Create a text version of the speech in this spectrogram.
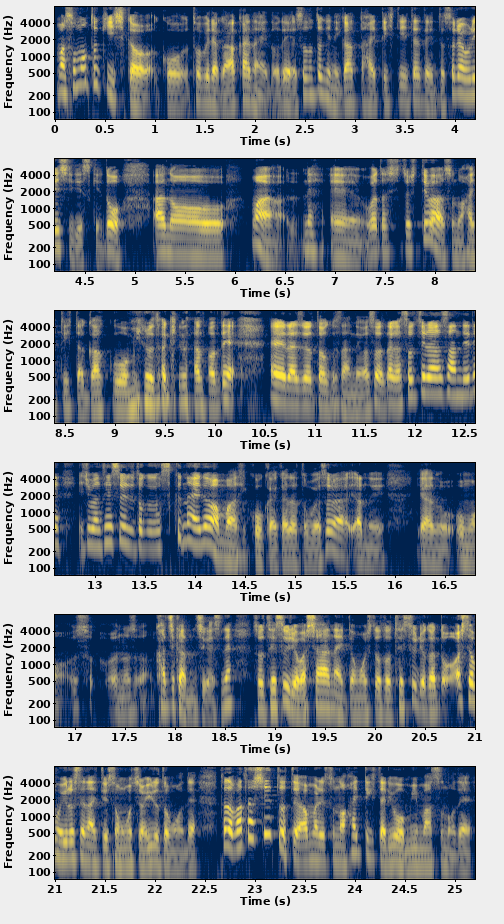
まあ、その時しか、こう、扉が開かないので、その時にガッと入ってきていただいて、それは嬉しいですけど、あのー、まあね、えー、私としては、その入ってきた額を見るだけなので、えー、ラジオトークさんではそう、だからそちらさんでね、一番手数料とかが少ないのは、まあ、非公開化だと思います。それは、あの、いや、あの、思う、あの、価値観の違いですね。その手数料はしゃあないと思う人と、手数料がどうしても許せないっていう人ももちろんいるると思うんで、ただ私にとってはあまりその入ってきた量を見ますので、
